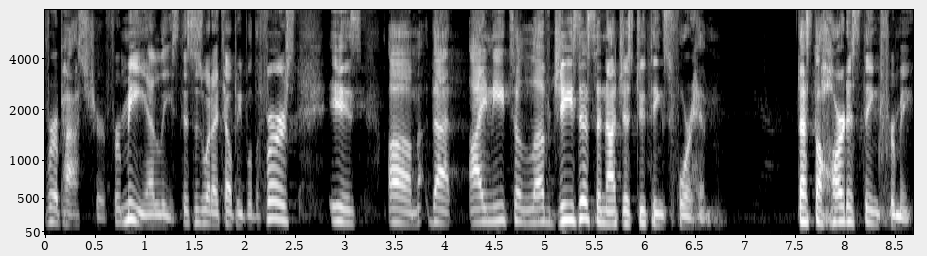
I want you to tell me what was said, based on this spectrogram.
for a pastor? For me, at least, this is what I tell people. The first is um, that I need to love Jesus and not just do things for him. That's the hardest thing for me.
